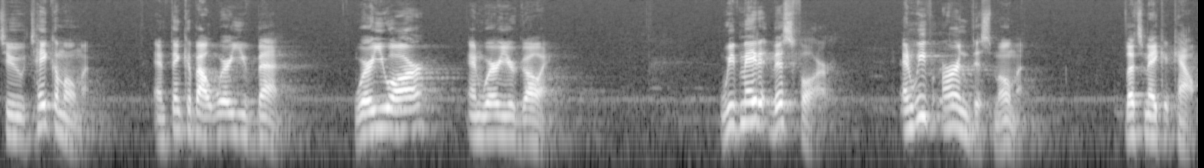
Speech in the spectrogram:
to take a moment and think about where you've been, where you are, and where you're going. We've made it this far, and we've earned this moment. Let's make it count.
